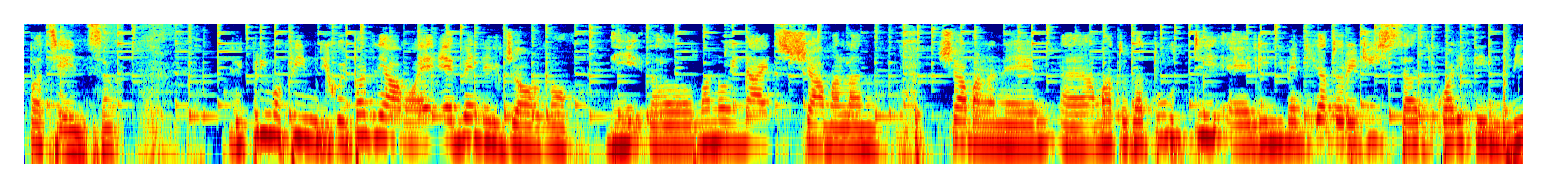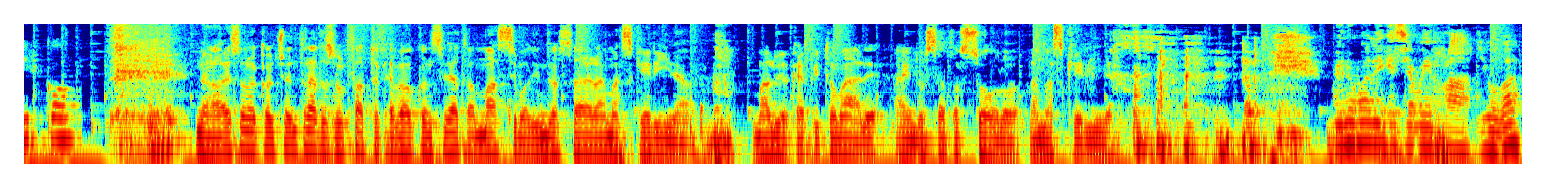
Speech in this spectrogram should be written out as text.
pazienza. Il primo film di cui parliamo è E venne il giorno, di uh, Manoi Night Shyamalan. Shyamalan è uh, amato da tutti, è l'indimenticato regista di quali film, Mirko? No, io sono concentrato sul fatto che avevo consigliato a Massimo di indossare la mascherina, ma lui ha capito male, ha indossato solo la mascherina. Meno male che siamo in radio, va?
